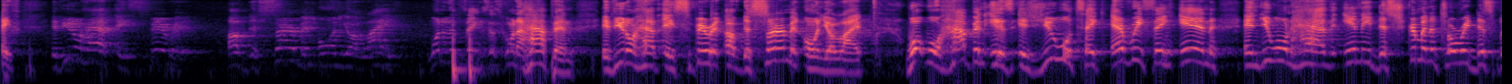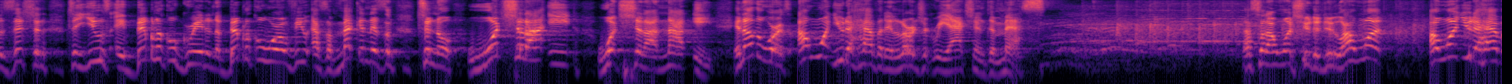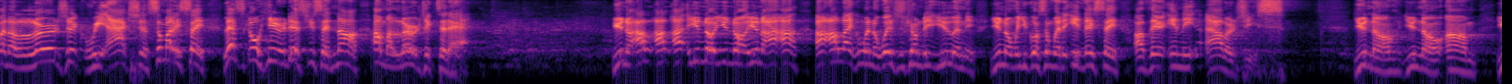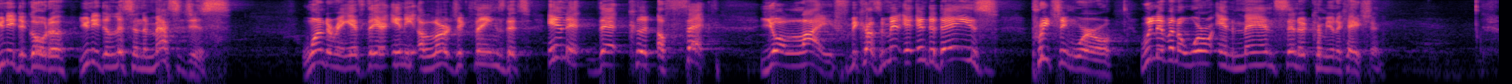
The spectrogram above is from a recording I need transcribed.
if you don't have a spirit of discernment on your life, one of the things that's going to happen if you don't have a spirit of discernment on your life, what will happen is, is you will take everything in and you won't have any discriminatory disposition to use a biblical grid and a biblical worldview as a mechanism to know what should I eat, what should I not eat. In other words, I want you to have an allergic reaction to mess. That's what I want you to do. I want I want you to have an allergic reaction. Somebody say, let's go hear this. You no, nah, I'm allergic to that. You know, I, I, you know, you know, you know. I, I, I like when the waiters come to you, and you know, when you go somewhere to eat, they say, "Are there any allergies?" You know, you know. Um, you need to go to, you need to listen to messages, wondering if there are any allergic things that's in it that could affect your life. Because in today's preaching world, we live in a world in man-centered communication.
